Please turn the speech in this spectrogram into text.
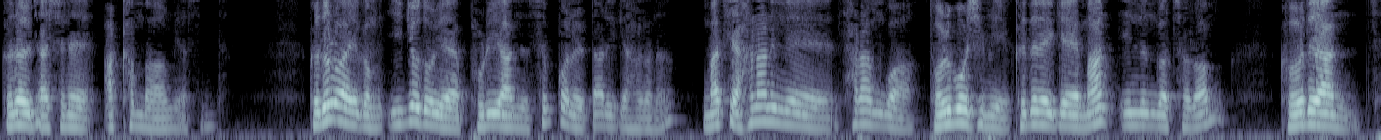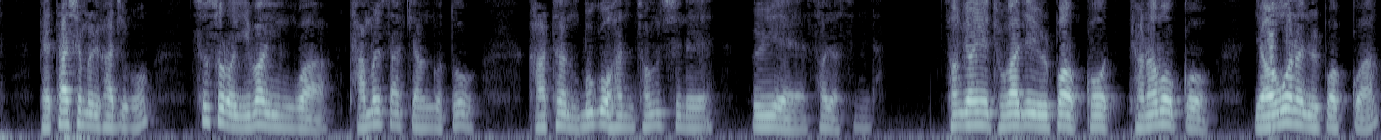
그들 자신의 악한 마음이었습니다. 그들로 하여금 이교도의 불의한 습관을 따르게 하거나 마치 하나님의 사람과 돌보심이 그들에게만 있는 것처럼 거대한 배타심을 가지고 스스로 이방인과 담을 쌓게 한 것도 같은 무고한 정신에 의해서였습니다. 성경의 두 가지 율법 곧 변함없고 영원한 율법과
